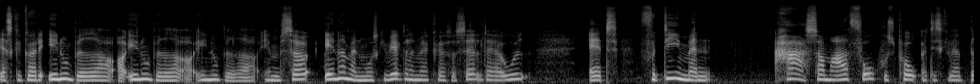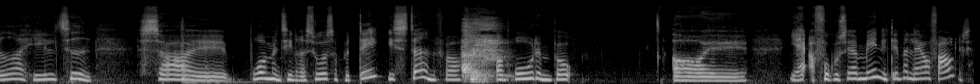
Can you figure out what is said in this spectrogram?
jeg skal gøre det endnu bedre, og endnu bedre, og endnu bedre, jamen så ender man måske virkelig med at køre sig selv derud, at fordi man har så meget fokus på, at det skal være bedre hele tiden, så øh, bruger man sine ressourcer på det, i stedet for at bruge dem på og, øh, ja, at fokusere mere ind i det, man laver fagligt.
